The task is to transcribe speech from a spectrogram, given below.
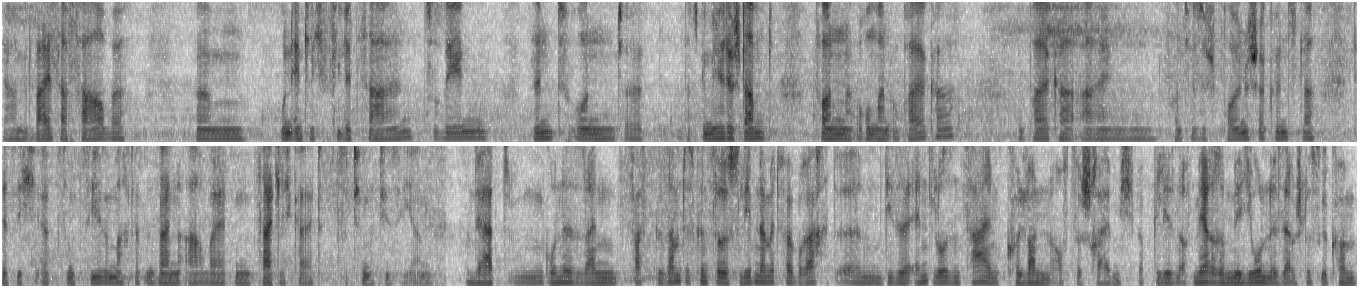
ja, mit weißer Farbe ähm, unendlich viele Zahlen zu sehen sind. Und äh, das Gemälde stammt von Roman Opalka. Opalka, ein französisch-polnischer Künstler, der sich äh, zum Ziel gemacht hat, in seinen Arbeiten Zeitlichkeit zu thematisieren. Und er hat im Grunde sein fast gesamtes künstlerisches Leben damit verbracht, ähm, diese endlosen Zahlenkolonnen aufzuschreiben. Ich habe gelesen, auf mehrere Millionen ist er am Schluss gekommen,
